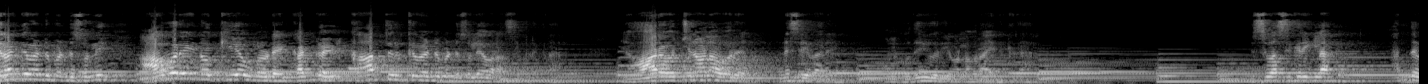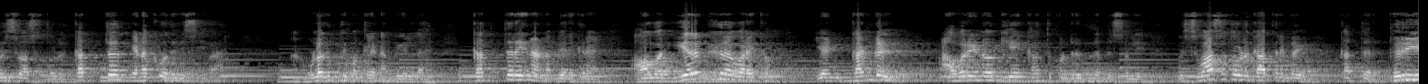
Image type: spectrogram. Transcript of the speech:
இறங்க வேண்டும் என்று சொல்லி அவரை நோக்கிய உங்களுடைய கண்கள் காத்திருக்க வேண்டும் என்று சொல்லி அவர் ஆசைப்படுகிறார். யாரை வச்சினாலும் அவர் என்ன செய்வாரு? உங்களுக்கு உதவி உரிய வல்லவராய் இருக்கிறார் விசுவாசிக்கிறீங்களா? அந்த விசுவாசத்தோடு கத்தர் எனக்கு உதவி செய்வார். நான் உலகத்து மக்களை நம்பி இல்லை கத்தரை நான் நம்பி இருக்கிறேன் அவர் இறங்குகிற வரைக்கும் என் கண்கள் அவரை நோக்கியே காத்து கொண்டிருக்குது என்று சொல்லி விசுவாசத்தோடு காத்திருங்கள். கத்தர் பெரிய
